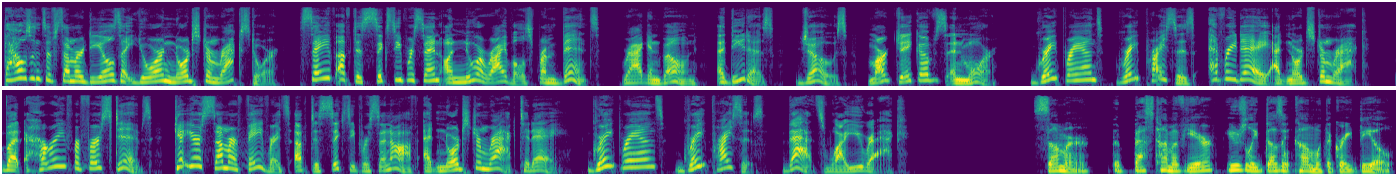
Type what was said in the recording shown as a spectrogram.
Thousands of summer deals at your Nordstrom Rack store. Save up to 60% on new arrivals from Vince, Rag & Bone, Adidas, Joe's, Marc Jacobs, and more. Great brands, great prices every day at Nordstrom Rack. But hurry for first dibs. Get your summer favorites up to 60% off at Nordstrom Rack today. Great brands, great prices. That's why you rack. Summer, the best time of year, usually doesn't come with a great deal.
